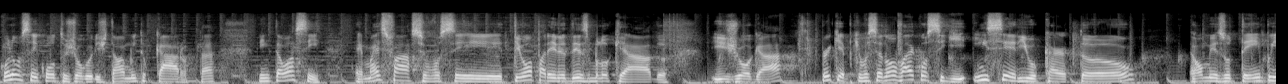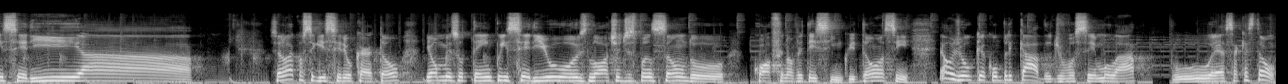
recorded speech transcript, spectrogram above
Quando você encontra o jogo original é muito caro, tá? Então assim, é mais fácil você ter o aparelho desbloqueado e jogar. Por quê? Porque você não vai conseguir inserir o cartão ao mesmo tempo inserir a você não vai conseguir inserir o cartão e ao mesmo tempo inserir o slot de expansão do KOF 95. Então, assim, é um jogo que é complicado de você emular por essa questão,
